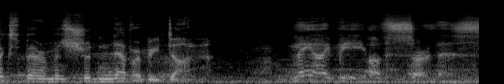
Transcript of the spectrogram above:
experiments should never be done. May I be of service?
